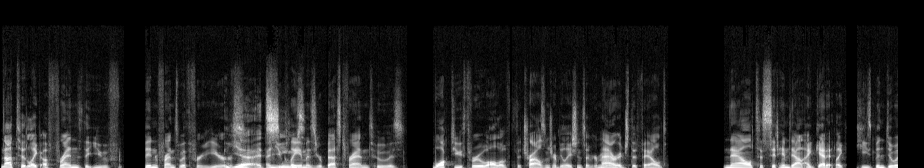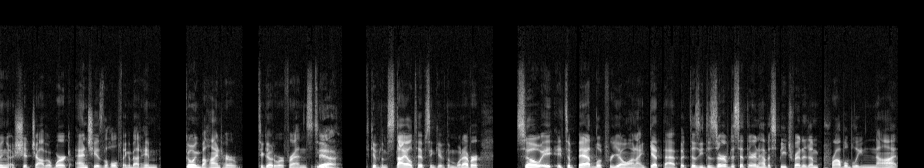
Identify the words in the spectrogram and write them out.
Not to like a friend that you've been friends with for years. yeah, and you claim as your best friend who has walked you through all of the trials and tribulations of your marriage that failed. Now to sit him down, I get it. Like he's been doing a shit job at work, and she has the whole thing about him going behind her to go to her friends to, yeah. to give them style tips and give them whatever. So it, it's a bad look for Johan. I get that, but does he deserve to sit there and have a speech read at him? Probably not.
